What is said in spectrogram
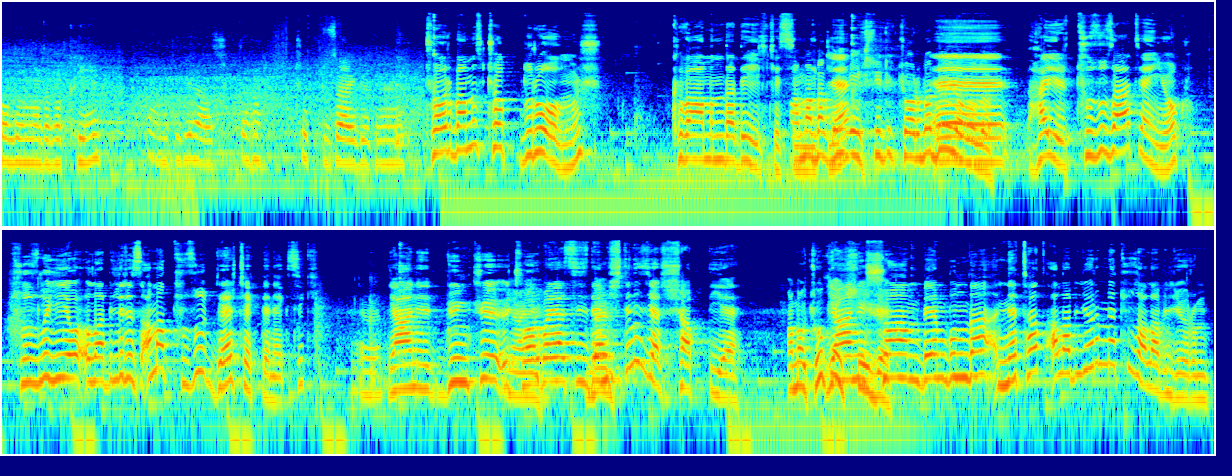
balığıma da bakayım. Bence birazcık daha çok güzel görünüyor. Çorbamız çok duru olmuş. Kıvamında değil kesinlikle. Ama bak bu ekşilik çorba böyle olur. Ee, Hayır, tuzu zaten yok. Tuzlu yiyor olabiliriz ama tuzu gerçekten eksik. Evet. Yani dünkü çorbaya siz ben- demiştiniz ya şap diye. Ama çok Yani ekşiydi. şu an ben bunda ne tat alabiliyorum ne tuz alabiliyorum.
